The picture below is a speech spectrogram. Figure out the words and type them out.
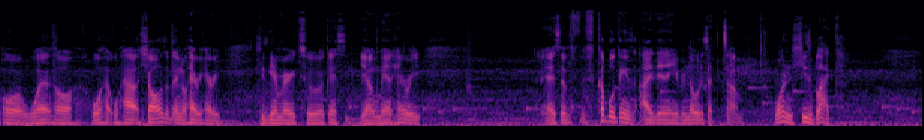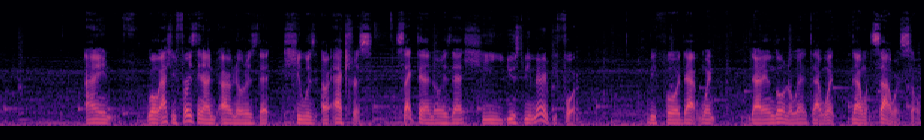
or what? Or, or how Charles? No, Harry. Harry she's getting married to, I guess, young man Harry. As a, a couple of things I didn't even notice at the time. One, she's black. I, well, actually, first thing I, I noticed that she was an actress. Second thing I noticed that she used to be married before. Before that went, that didn't go nowhere. That went, that went sour. So.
